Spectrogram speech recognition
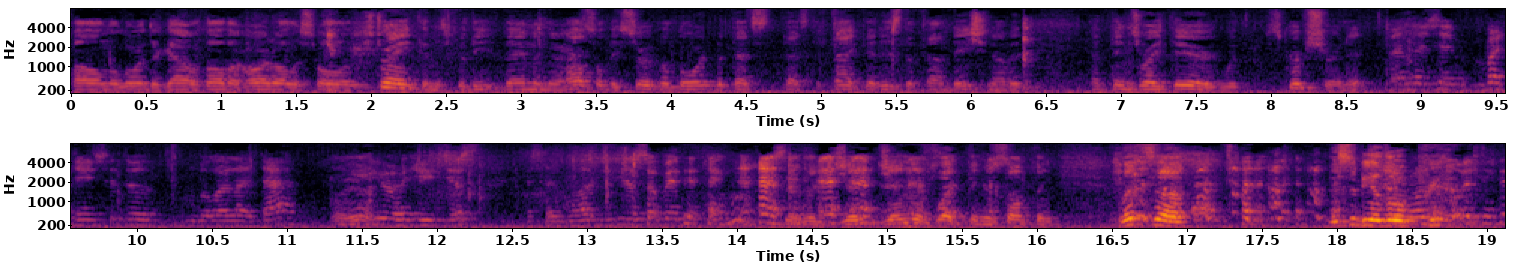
follow the Lord their God with all their heart, all their soul, all their strength, and it's for the, them and their household. They serve the Lord, but that's that's the fact. That is the foundation of it. That thing's right there with Scripture in it. When they said, but they said, don't do it like that. Oh yeah. You, you just, I said, well, you just obey the thing. Gen- genuflecting or something. Let's. Uh, this would be a little pre. I don't know what to do,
